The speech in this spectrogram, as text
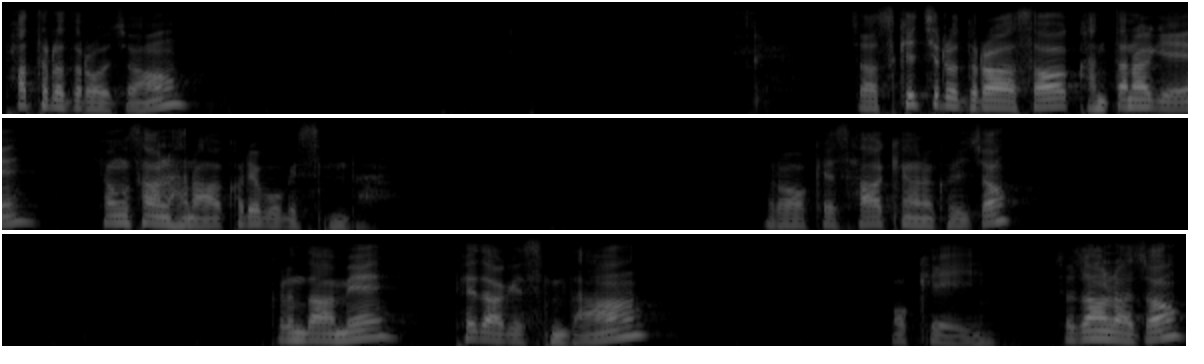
파트로 들어오죠. 자 스케치로 들어와서 간단하게 형상을 하나 그려 보겠습니다. 이렇게 사각형 하나 그리죠? 그런 다음에 패드 하겠습니다. 오케이. 저장을 하죠?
